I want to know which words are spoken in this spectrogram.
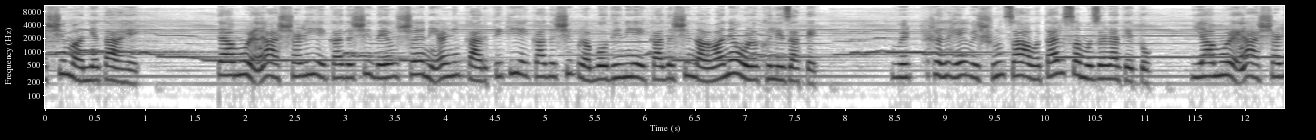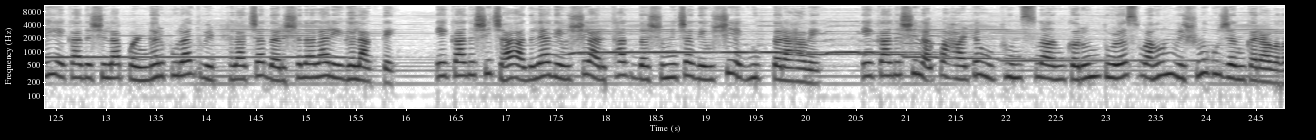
अशी मान्यता आहे. त्यामुळे आषाढी एकादशी देवशयनी आणि कार्तिकी एकादशी प्रबोधिनी एकादशी नावाने ओळखली जाते. विठ्ठल हे विष्णूचा अवतार समजण्यात येतो. यामुळे आषाढी एकादशीला पंढरपुरात विठ्ठलाच्या दर्शनाला रिघ लागते. एकादशीच्या आदल्या दिवशी अर्थात दशमीच्या दिवशी एकमुक्त राहावे. एकादशीला पहाटे उठून स्नान करून तुळस वाहून विष्णू पूजन करावं.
